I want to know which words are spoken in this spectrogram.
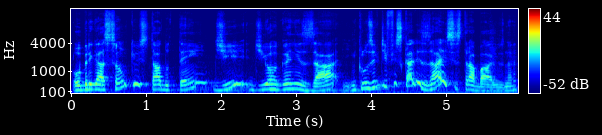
obrigação que o Estado tem de, de organizar, inclusive de fiscalizar esses trabalhos, né?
